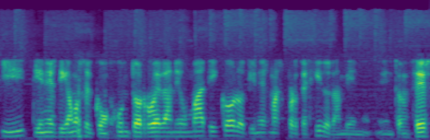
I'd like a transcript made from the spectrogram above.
y tienes, digamos, el conjunto rueda-neumático lo tienes más protegido también. Entonces,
